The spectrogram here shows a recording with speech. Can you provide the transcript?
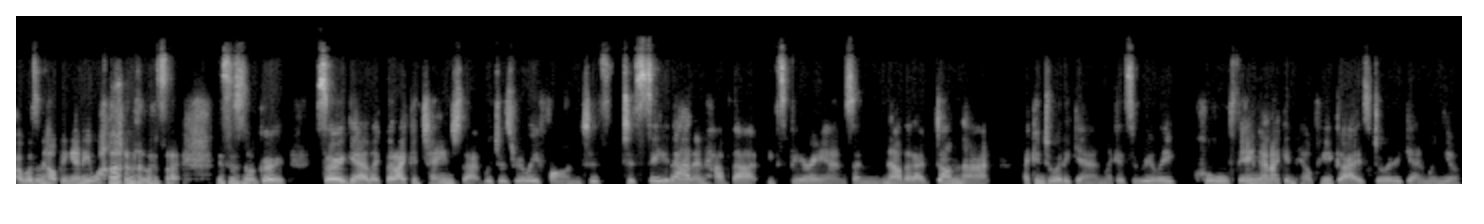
I wasn't helping anyone. I was like, this is not good. So yeah, like, but I could change that, which was really fun to to see that and have that experience. And now that I've done that, I can do it again. Like it's a really cool thing, and I can help you guys do it again when you're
